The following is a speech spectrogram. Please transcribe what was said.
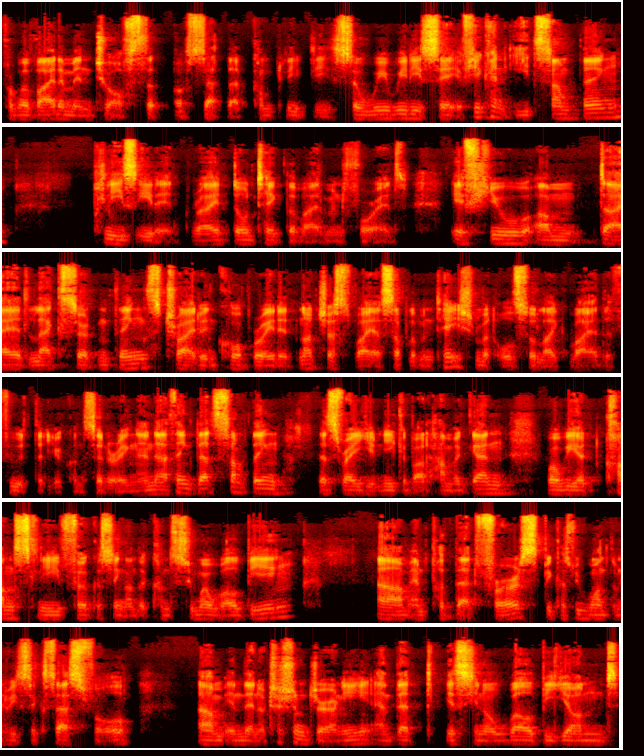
from a vitamin to offset, offset that completely. So we really say if you can eat something please eat it, right? Don't take the vitamin for it. If you um, diet lacks certain things, try to incorporate it not just via supplementation, but also like via the food that you're considering. And I think that's something that's very unique about Hum again, where we are constantly focusing on the consumer well-being um, and put that first because we want them to be successful um, in their nutrition journey, and that is you know well beyond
